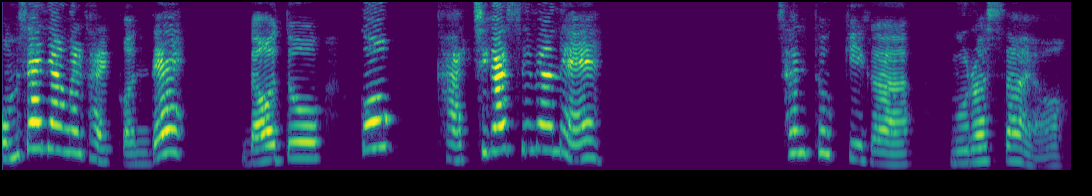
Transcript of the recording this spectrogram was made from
곰사냥을 갈 건데 너도 꼭 같이 갔으면 해. 산토끼가 물었어요.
